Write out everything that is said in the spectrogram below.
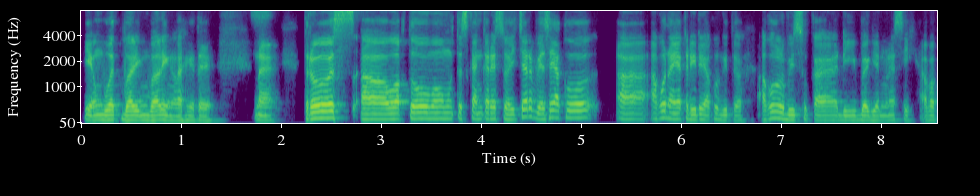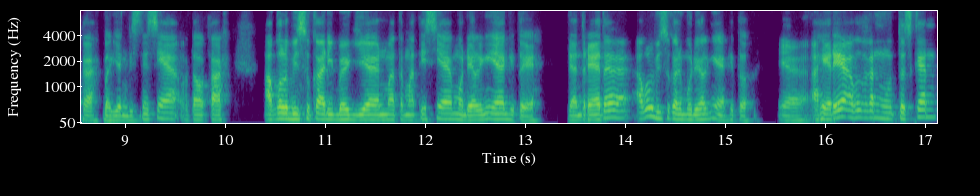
yang buat baling-baling lah gitu ya. Nah terus uh, waktu memutuskan karir switcher biasanya aku uh, aku nanya ke diri aku gitu aku lebih suka di bagian mana sih? Apakah bagian bisnisnya ataukah aku lebih suka di bagian matematisnya modelingnya gitu ya? Dan ternyata aku lebih suka di modelingnya gitu. Ya akhirnya aku akan memutuskan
